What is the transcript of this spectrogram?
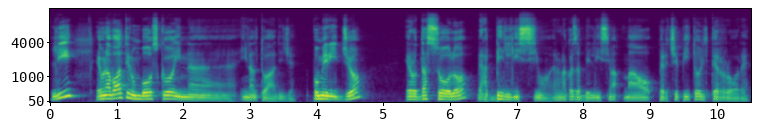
Lì e una volta in un bosco in, eh, in Alto Adige. Pomeriggio, ero da solo, era bellissimo, era una cosa bellissima, ma ho percepito il terrore.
